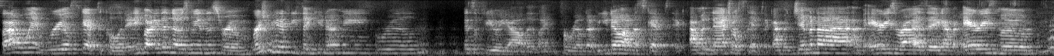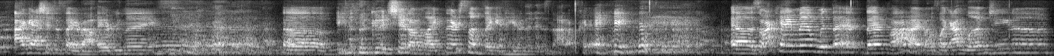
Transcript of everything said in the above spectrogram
So I went real skeptical. And anybody that knows me in this room, raise your hand if you think you know me for real. There's a few of y'all that like for real know, but you know I'm a skeptic. I'm a natural skeptic. I'm a Gemini. I'm Aries rising. I'm an Aries moon. I got shit to say about everything. Uh, even the good shit, I'm like, there's something in here that is not okay. uh, so I came in with that that vibe. I was like, I love Gina,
